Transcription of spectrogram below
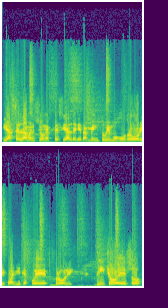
y hacer la mención especial de que también tuvimos otro boricua allí que fue Broly. Dicho eso,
